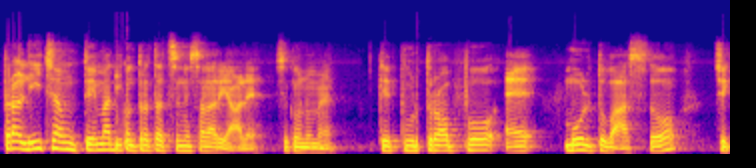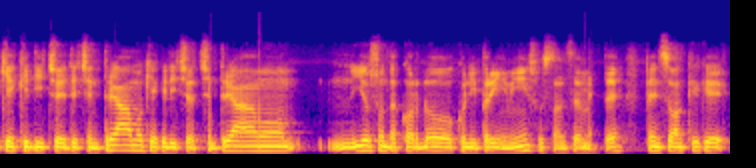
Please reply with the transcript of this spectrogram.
però lì c'è un tema di contrattazione salariale, secondo me, che purtroppo è molto vasto. C'è chi è che dice decentriamo, chi è che dice accentriamo. Io sono d'accordo con i primi, sostanzialmente. Penso anche che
